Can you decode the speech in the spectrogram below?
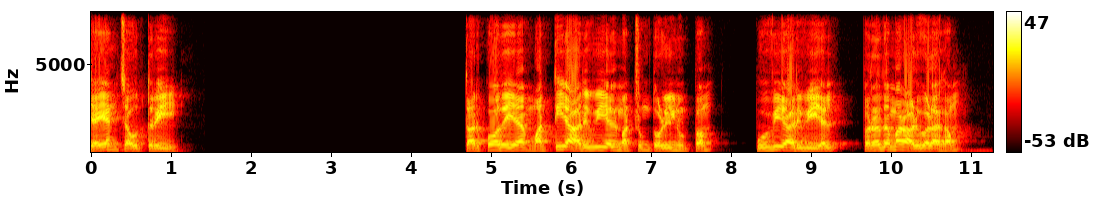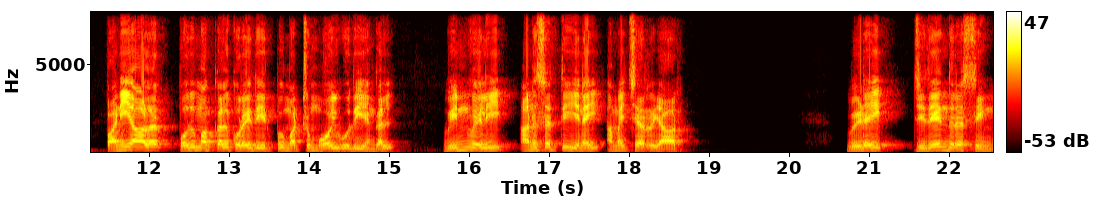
ஜெயன் சௌத்ரி. தற்போதைய மத்திய அறிவியல் மற்றும் தொழில்நுட்பம் புவி அறிவியல் பிரதமர் அலுவலகம் பணியாளர் பொதுமக்கள் குறைதீர்ப்பு மற்றும் ஓய்வூதியங்கள் விண்வெளி அணுசக்தி இணை அமைச்சர் யார்? விடை ஜிதேந்திர சிங்.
